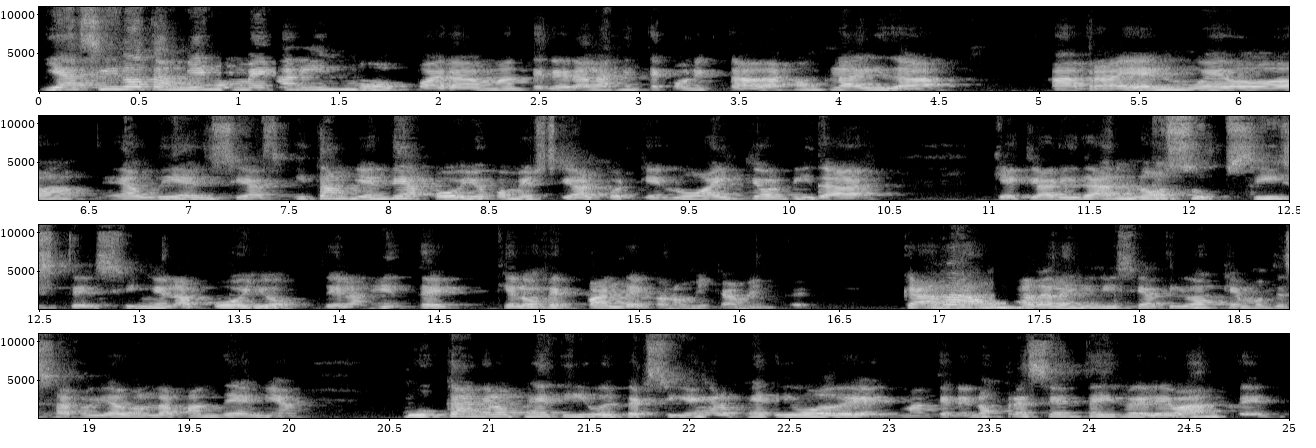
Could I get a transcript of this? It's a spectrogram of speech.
y ha sido también un mecanismo para mantener a la gente conectada con claridad, atraer nuevas audiencias y también de apoyo comercial, porque no hay que olvidar que Claridad no subsiste sin el apoyo de la gente que lo respalda económicamente. Cada una de las iniciativas que hemos desarrollado en la pandemia buscan el objetivo y persiguen el objetivo de mantenernos presentes y relevantes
